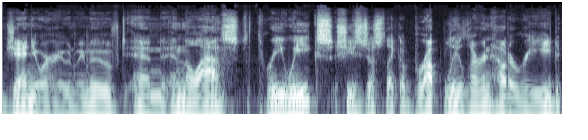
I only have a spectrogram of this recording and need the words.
January when we moved. And in the last three weeks, she's just like abruptly learned how to read,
